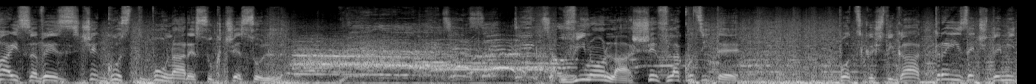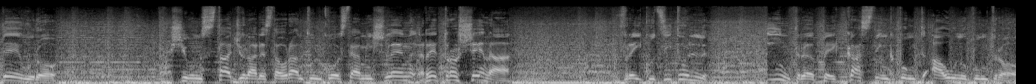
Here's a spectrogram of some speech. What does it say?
Hai să vezi ce gust bun are succesul! Vino la Șef la Cuțite! Poți câștiga 30.000 de euro și un stagiu la restaurantul cu o stea Michelin Retroșena. Vrei cuțitul? Intră pe casting.a1.ro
